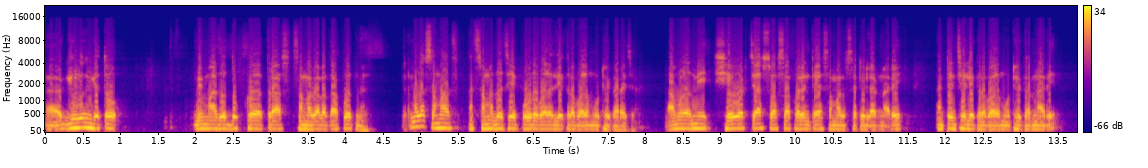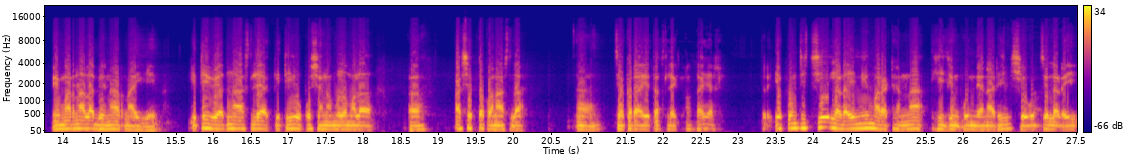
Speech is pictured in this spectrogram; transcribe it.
गिळून घेतो. मी माझं दुःख त्रास समाजाला दाखवत नाही. मला समाज समाजाचे पोरं बाळ लेकरं बाळ मोठे करायचे. त्यामुळं मी शेवटच्या श्वासापर्यंत या समाजासाठी लढणारे आणि त्यांचे लेकरं बाळ मोठे करणारे. मी मरणाला भिणार नाहीये. किती वेदना असल्या किती उपोषणामुळे मला अशक्तपणा असला चक्र चक्रा येत असल्या किंवा काही असल्या. तर एकोणतीसची लढाई मी मराठ्यांना ही जिंकून देणारी शेवटची लढाई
